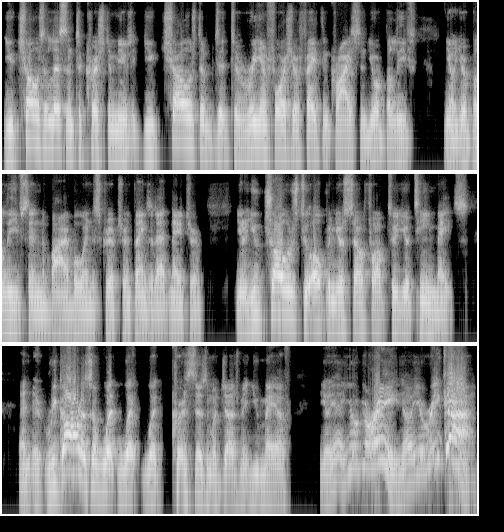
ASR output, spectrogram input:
you chose to listen to Christian music. You chose to, to, to reinforce your faith in Christ and your beliefs, you know, your beliefs in the Bible and the Scripture and things of that nature. You know, you chose to open yourself up to your teammates, and regardless of what what what criticism or judgment you may have you know, yeah, you're a Marine, you know, you're recon,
